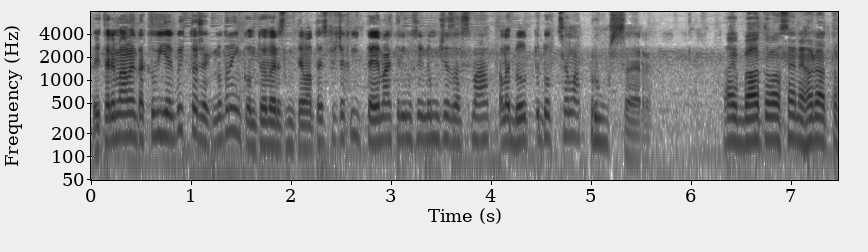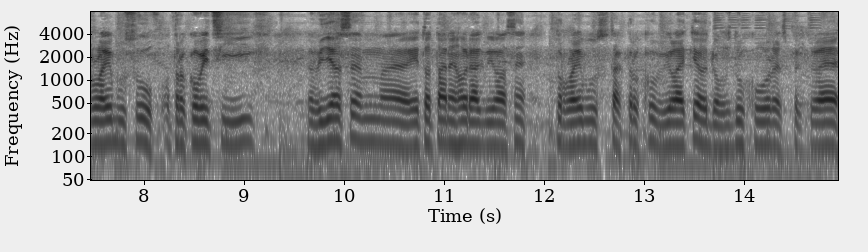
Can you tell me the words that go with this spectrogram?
Teď tady máme takový, jak bych to řekl, no to není kontroverzní téma, to je spíš takový téma, který se někdo může zasmát, ale byl to docela průser. Tak byla to vlastně nehoda trolejbusů v Otrokovicích. Viděl jsem, eh, je to ta nehoda, kdy vlastně trolejbus tak trochu vyletěl do vzduchu, respektive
